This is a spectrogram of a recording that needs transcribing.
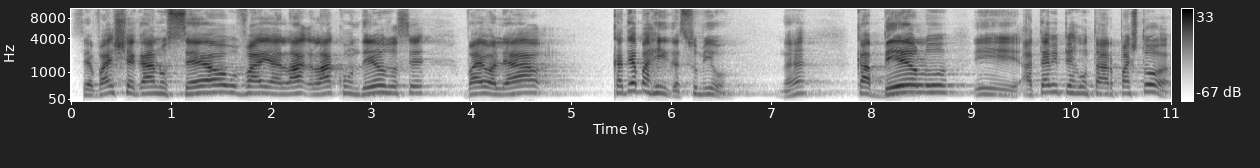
Você vai chegar no céu, vai lá, lá com Deus, você vai olhar, cadê a barriga? Sumiu, né? Cabelo e até me perguntaram, pastor,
